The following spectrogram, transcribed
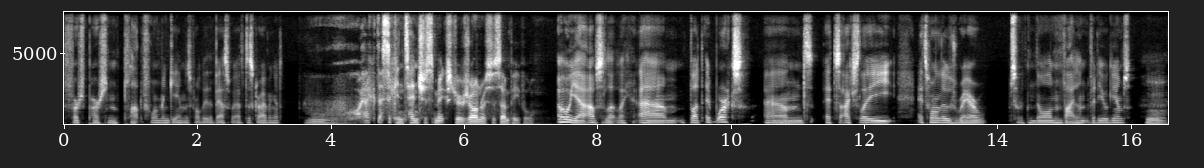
first-person platforming game. Is probably the best way of describing it. Ooh, heck, that's a contentious mixture of genres for some people. Oh yeah, absolutely. Um, but it works, and it's actually it's one of those rare sort of non-violent video games. Mhm.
